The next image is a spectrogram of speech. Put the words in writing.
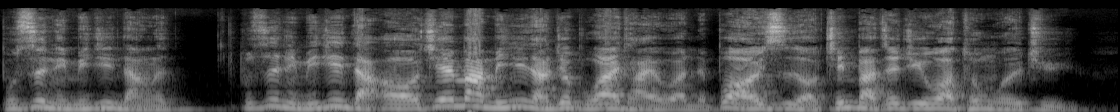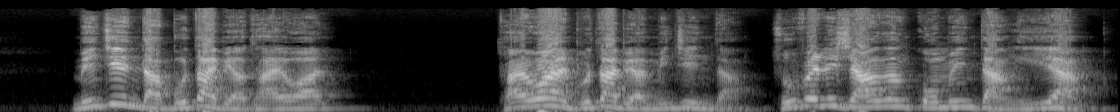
不是你民进党的。不是你民进党哦，现在骂民进党就不爱台湾的，不好意思哦，请把这句话吞回去。民进党不代表台湾，台湾也不代表民进党，除非你想要跟国民党一样，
